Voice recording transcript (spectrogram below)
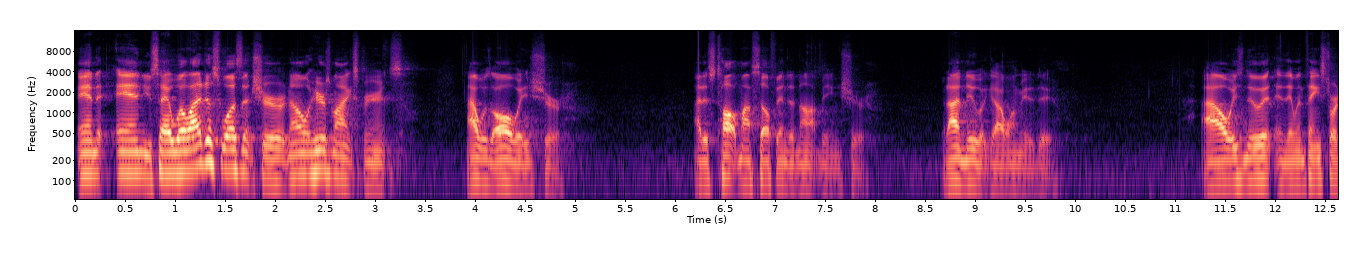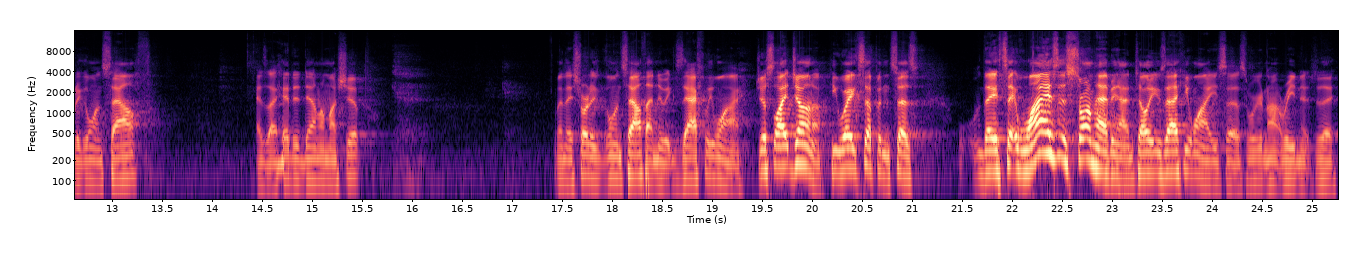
And, and you say, well, I just wasn't sure. No, here's my experience. I was always sure. I just talked myself into not being sure. But I knew what God wanted me to do. I always knew it. And then when things started going south, as I headed down on my ship, when they started going south, I knew exactly why. Just like Jonah, he wakes up and says, They say, Why is this storm happening? I can tell you exactly why, he says. We're not reading it today.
